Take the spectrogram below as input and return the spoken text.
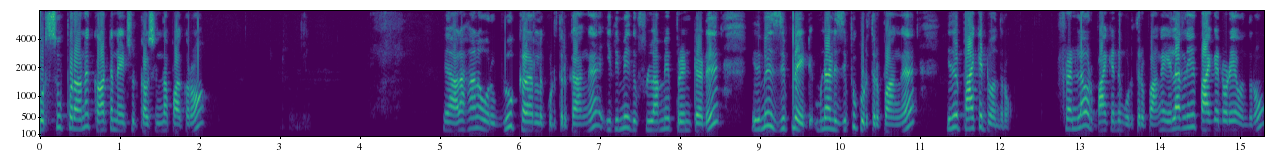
ஒரு சூப்பரான காட்டன் நைட் ஷூட் கலெக்ஷன் தான் பார்க்குறோம். இது அழகான ஒரு ப்ளூ கலரில் கொடுத்துருக்காங்க. இதுவுமே இது ஃபுல்லாமே பிரிண்டடு இதுவுமே ஜிப் நைட் முன்னாடி ஜிப்பு கொடுத்துருப்பாங்க. இது பாக்கெட் வந்துடும் ஃப்ரண்டில் ஒரு பாக்கெட்டும் கொடுத்துருப்பாங்க. எல்லாத்துலேயும் பாக்கெட்டோடய வந்துடும்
